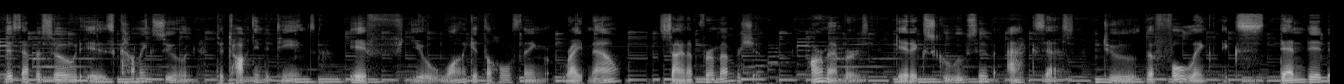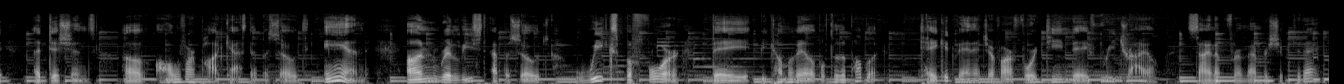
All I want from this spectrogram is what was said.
This episode is coming soon to Talking to Teens. If you want to get the whole thing right now, sign up for a membership. Our members get exclusive access to the full length extended editions of all of our podcast episodes and unreleased episodes weeks before they become available to the public. Take advantage of our 14 day free trial. Sign up for a membership today.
